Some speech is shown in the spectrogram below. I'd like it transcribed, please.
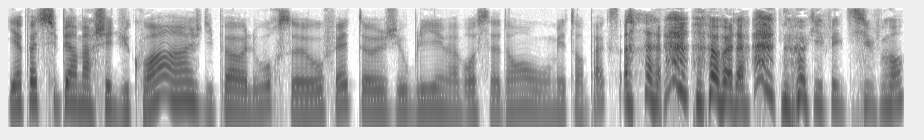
il n'y a pas de supermarché du coin. Hein, je dis pas à l'ours, au fait, j'ai oublié ma brosse à dents ou mes tampax. voilà, donc effectivement,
